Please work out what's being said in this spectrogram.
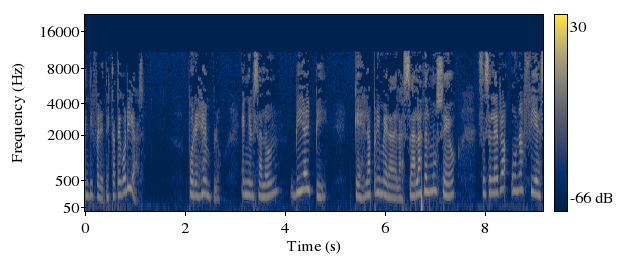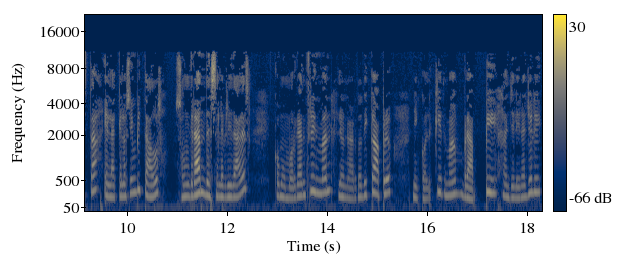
en diferentes categorías. Por ejemplo, en el salón VIP, que es la primera de las salas del museo, se celebra una fiesta en la que los invitados son grandes celebridades como Morgan Friedman, Leonardo DiCaprio, Nicole Kidman, Brad Pitt, Angelina Jolie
